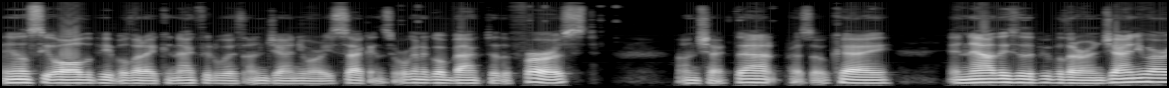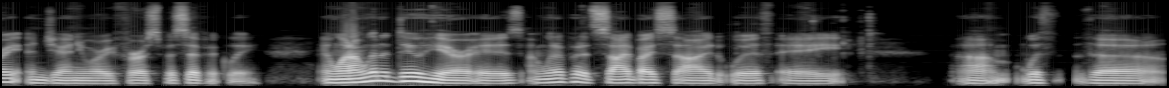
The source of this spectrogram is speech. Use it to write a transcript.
and you'll see all the people that I connected with on January 2nd. So we're going to go back to the first, uncheck that, press OK, and now these are the people that are in January and January 1st specifically. And what I'm going to do here is I'm going to put it side by side with a um, with the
